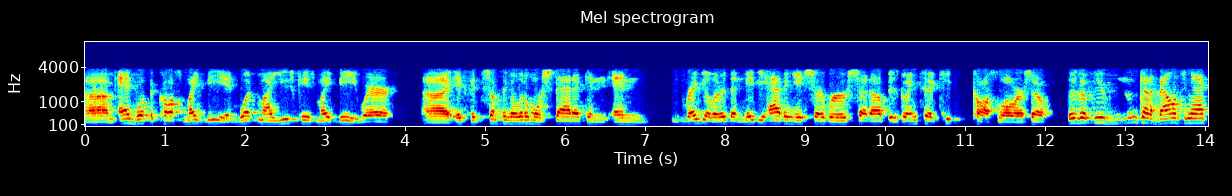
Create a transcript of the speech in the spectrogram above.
um, and what the cost might be, and what my use case might be. Where uh, if it's something a little more static and, and regular, then maybe having a server set up is going to keep costs lower. So there's a few kind of balancing act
